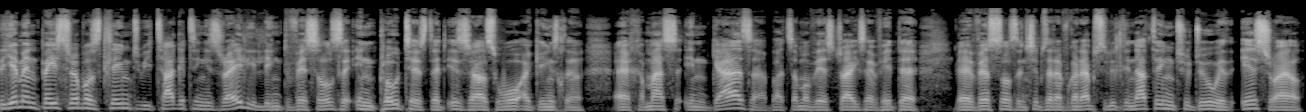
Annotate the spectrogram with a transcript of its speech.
The Yemen-based rebels claim to be targeting Israeli-linked vessels in protest at Israel's war against uh Hamas in Gaza, but some of their strikes have hit uh, vessels and ships that have got absolutely nothing to do with Israel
